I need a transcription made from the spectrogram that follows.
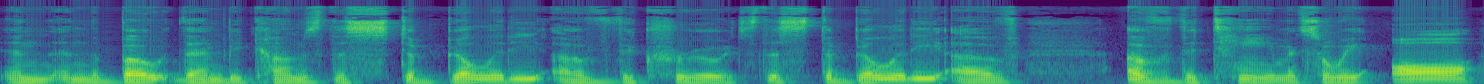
and, and the boat then becomes the stability of the crew. It's the stability of, of the team. And so we all,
